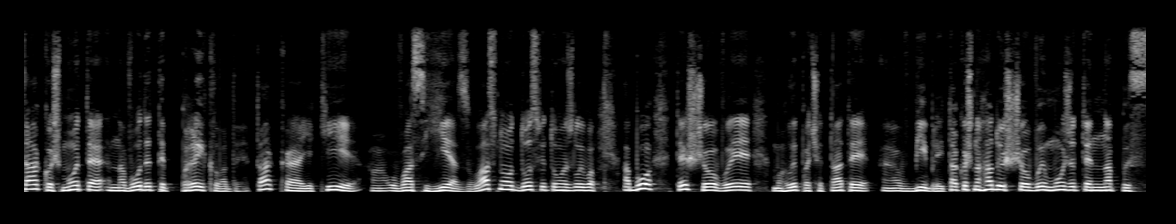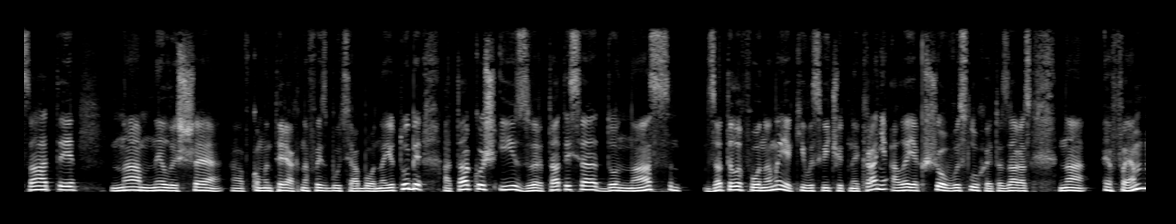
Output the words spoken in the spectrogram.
також можете наводити приклади, так, е, які е, у вас є з власного досвіду, можливо, або те, що ви могли прочитати е, в Біблії. Також нагадую, що ви можете написати нам не лише в коментарях на Фейсбуці або на Ютубі, а також і звертатися до нас. За телефонами, які висвічують на екрані, але якщо ви слухаєте зараз на FM,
